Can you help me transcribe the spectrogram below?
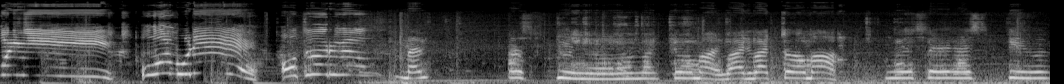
Oy! Oğlum bu ne? Oturuyorum ben. Askıyor, bakıma, var bakıma. Mesela askıyor.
